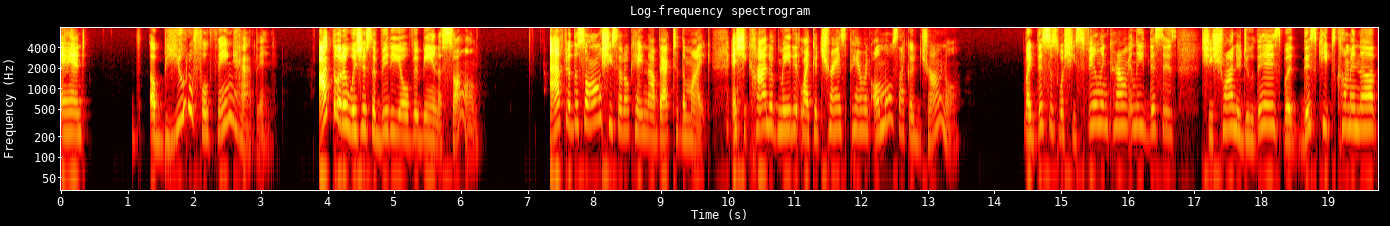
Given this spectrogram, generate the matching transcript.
And a beautiful thing happened. I thought it was just a video of it being a song. After the song, she said, okay, now back to the mic. And she kind of made it like a transparent, almost like a journal. Like this is what she's feeling currently. This is she's trying to do this, but this keeps coming up.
